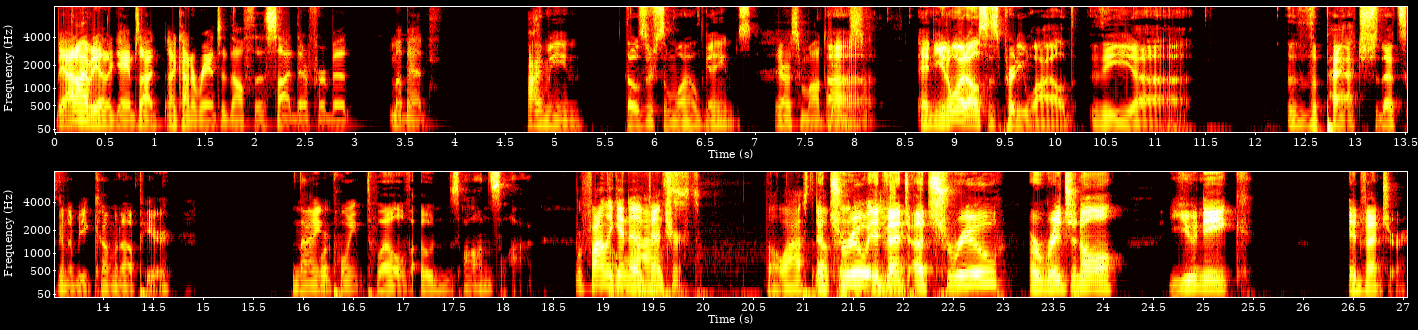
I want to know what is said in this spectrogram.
yeah, I don't have any other games. I I kind of ranted off to the side there for a bit. My bad. I mean, those are some wild games. There are some wild games. Uh, and you know what else is pretty wild? The uh the patch that's going to be coming up here. 9.12 Odin's Onslaught. We're finally The getting an adventure. The last A true adventure, year. a true original unique adventure.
